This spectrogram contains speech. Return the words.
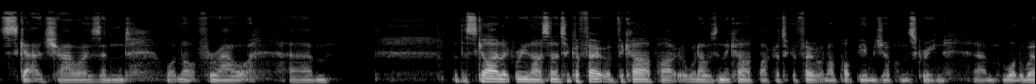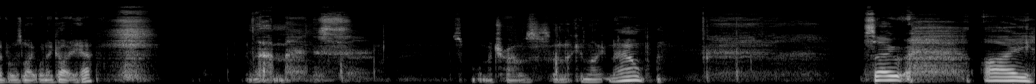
scattered showers and whatnot throughout. Um, but the sky looked really nice, and I took a photo of the car park. When I was in the car park, I took a photo, and I'll pop the image up on the screen. Um, what the weather was like when I got here. Um, this is what my trousers are looking like now. So, I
